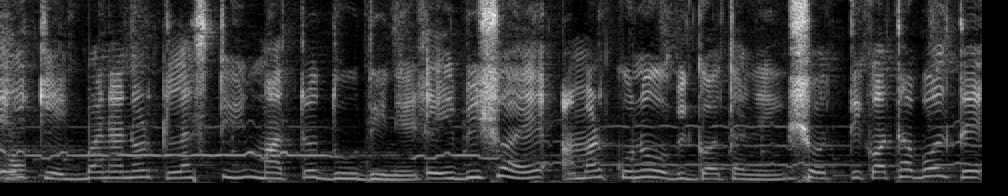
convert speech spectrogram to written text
এই কেক বানানোর ক্লাসটি মাত্র দুদিনের। এই বিষয়ে আমার কোনো অভিজ্ঞতা নেই। সত্যি কথা বলতে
